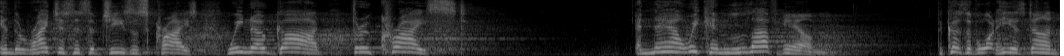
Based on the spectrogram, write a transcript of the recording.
in the righteousness of Jesus Christ. We know God through Christ. And now we can love Him because of what He has done.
